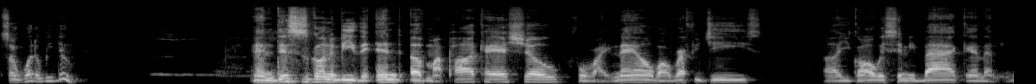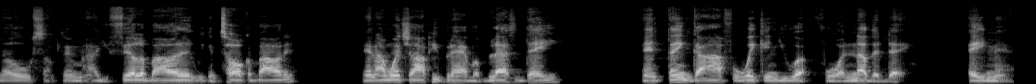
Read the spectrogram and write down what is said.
So what do we do? And this is going to be the end of my podcast show for right now about refugees. Uh, you can always send me back and let me know something, how you feel about it. We can talk about it. And I want y'all people to have a blessed day and thank God for waking you up for another day. Amen.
